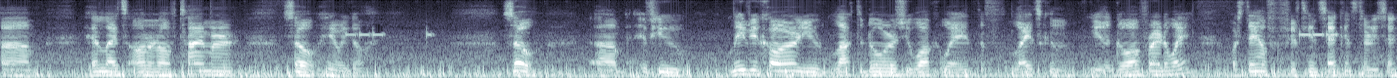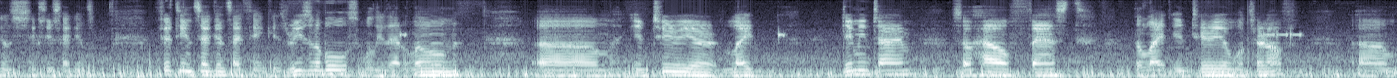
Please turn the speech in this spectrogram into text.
um, headlights on and off timer. So here we go. So um, if you leave your car, you lock the doors, you walk away, the lights can either go off right away or stay on for 15 seconds, 30 seconds, 60 seconds. 15 seconds I think is reasonable, so we'll leave that alone. Um, interior light dimming time, so how fast the light interior will turn off. Um,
